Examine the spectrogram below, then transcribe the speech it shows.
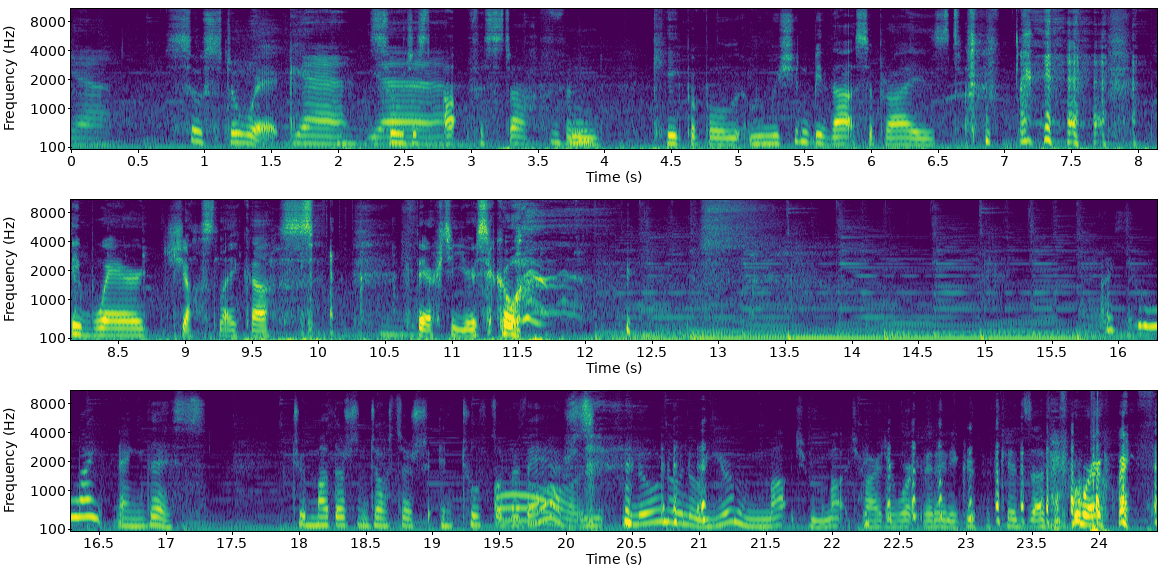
yeah. So stoic. Yeah. So just up for stuff mm-hmm. and capable. I mean, we shouldn't be that surprised. they were just like us mm. 30 years ago. Are you lightening this to mothers and daughters in total oh, reverse? Oh, n- no, no, no. You're much, much harder work than any group of kids I've ever worked with.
